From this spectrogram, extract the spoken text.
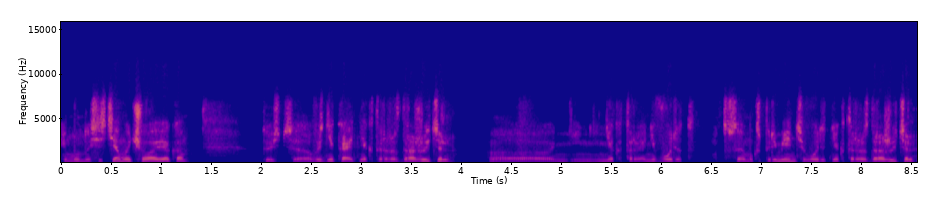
иммунной системой человека. То есть возникает некоторый раздражитель, некоторые они вводят вот в своем эксперименте, вводят некоторый раздражитель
